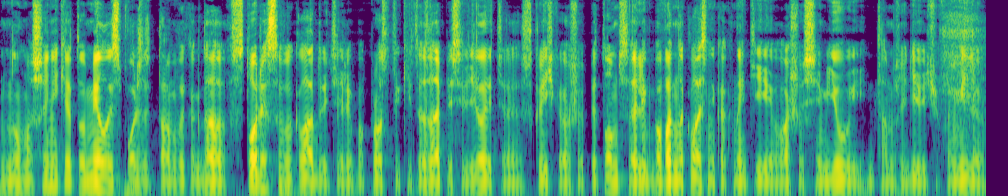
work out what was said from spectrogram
Ну, мошенники это умело используют. Там вы когда в сторисы выкладываете, либо просто какие-то записи делаете с кличкой вашего питомца, либо в одноклассниках найти вашу семью и там же девичью фамилию.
